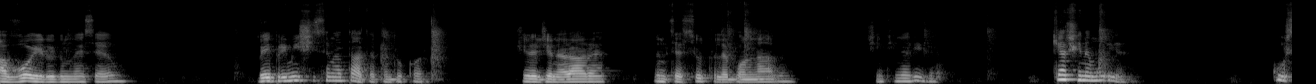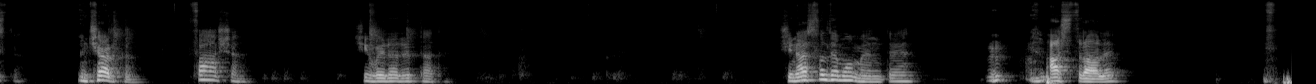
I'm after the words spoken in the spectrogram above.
a voii lui Dumnezeu, vei primi și sănătate pentru corp și regenerare în țesuturile bolnave și în tinerire, chiar și în nemurire. Gustă, încearcă, Fă așa și îmi vei da dreptate. Și în astfel de momente astrale,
